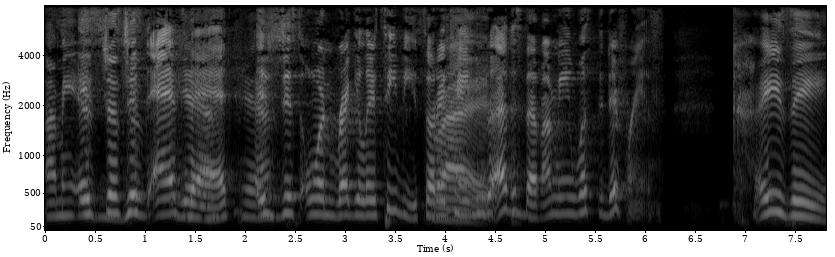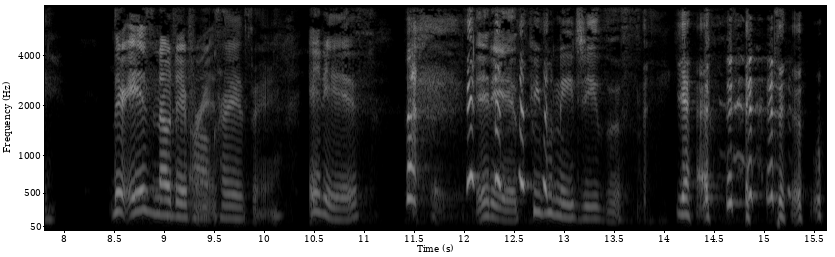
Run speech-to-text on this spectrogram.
I mean, it's, it's just just, as yeah, bad. yeah. It's just on regular TV, so they can't do the other stuff. I mean, what's the difference? crazy. There is no Oh, difference. crazy. It is. it is. People need Jesus. Yes. they do.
